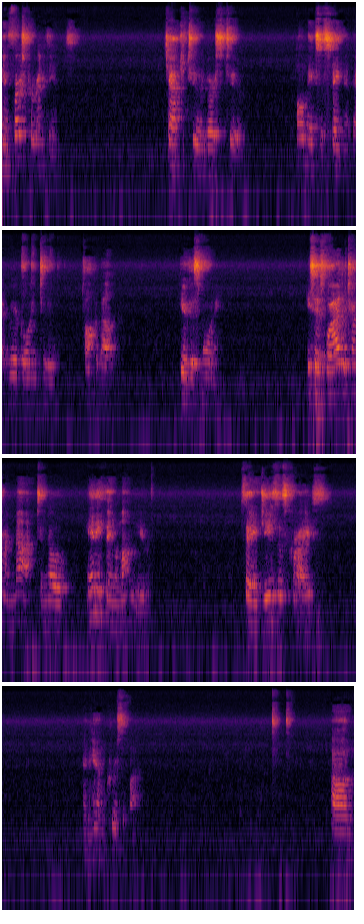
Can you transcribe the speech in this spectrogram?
In 1 Corinthians chapter 2 and verse 2, Paul makes a statement that we're going to talk about here this morning. He says, For I determined not to know anything among you save Jesus Christ and Him crucified. Um,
